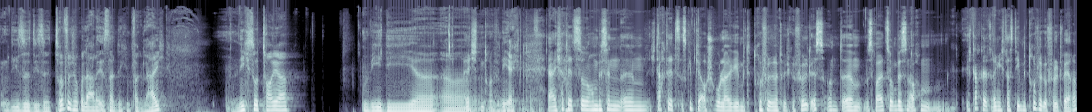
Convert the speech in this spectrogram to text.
diese, diese Trüffelschokolade ist natürlich im Vergleich nicht so teuer wie die äh, Echten Trüffel. Die echten Trüffel. Ja, ich hatte jetzt so noch ein bisschen, ähm, ich dachte jetzt, es gibt ja auch Schokolade, die mit Trüffel natürlich gefüllt ist und ähm, es war jetzt so ein bisschen auch, ein- ich dachte jetzt eigentlich, dass die mit Trüffel gefüllt wäre.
